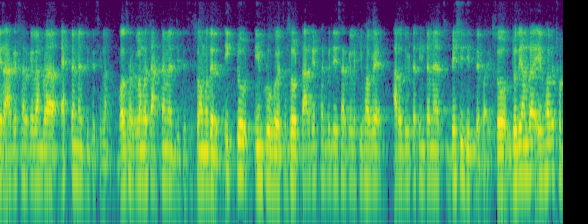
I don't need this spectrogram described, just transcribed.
এর আগের সার্কেলে আমরা একটা ম্যাচ জিতেছিলাম। গত সার্কেলে আমরা চারটা ম্যাচ জিতেছি। সো আমাদের একটু ইমপ্রুভ হয়েছে। সো টার্গেট থাকবে যে এই সার্কেলে কীভাবে আরও দুইটা, তিনটা ম্যাচ বেশি জিততে পারি। সো যদি আমরা এভাবে ছোট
